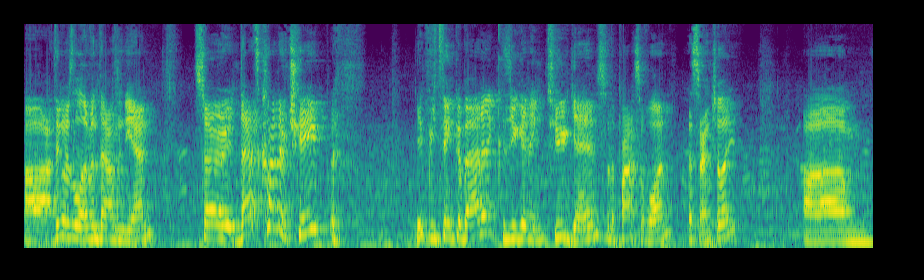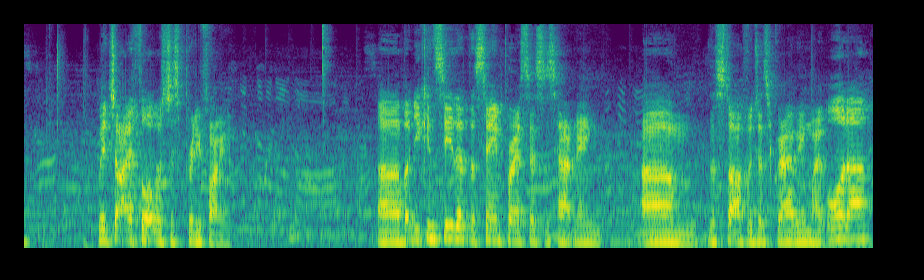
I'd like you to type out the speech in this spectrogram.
Uh, I think it was 11,000 yen. So that's kind of cheap if you think about it, because you're getting two games for the price of one, essentially. Um, which I thought was just pretty funny. Uh, but you can see that the same process is happening. Um, the staff are just grabbing my order,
